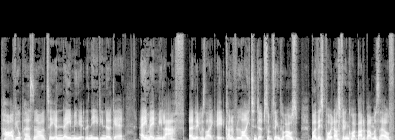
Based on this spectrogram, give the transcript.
part of your personality and naming it the needy nugget, A, made me laugh. And it was like, it kind of lightened up something that I was, by this point, I was feeling quite bad about myself.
